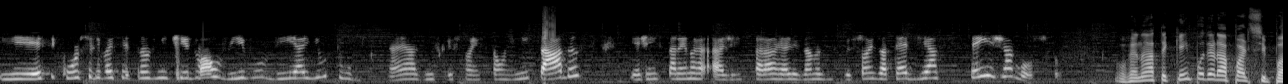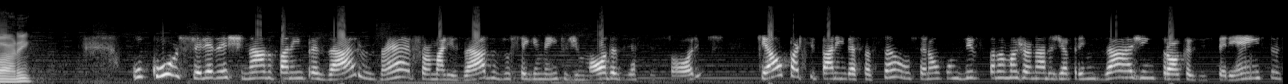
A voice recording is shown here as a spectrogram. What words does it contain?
E esse curso ele vai ser transmitido ao vivo via YouTube, né? As inscrições são limitadas e a gente, estará, a gente estará realizando as inscrições até dia 6 de agosto. O Renato, e quem poderá participar, hein? O curso ele é destinado para empresários né, formalizados do segmento de modas e acessórios, que ao participarem dessa ação serão conduzidos para uma jornada de aprendizagem, trocas de experiências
